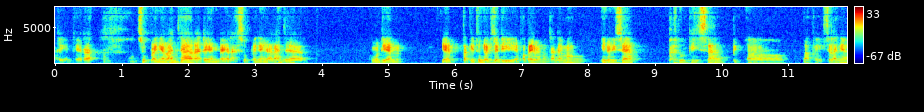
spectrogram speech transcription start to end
ada yang daerah suplainya lancar, ada yang daerah suplainya nggak lancar. Kemudian ya tapi itu nggak bisa di apa apa memang karena memang Indonesia baru bisa uh, apa ya, istilahnya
